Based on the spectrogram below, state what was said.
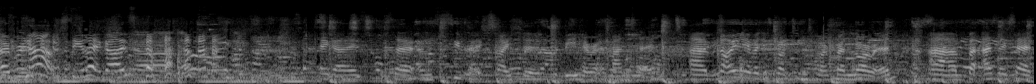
over and out. See you later, guys. Hey guys, so I'm super excited to be here at Amante. Um, not only have I just bumped into my friend Lauren, um, but as I said,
